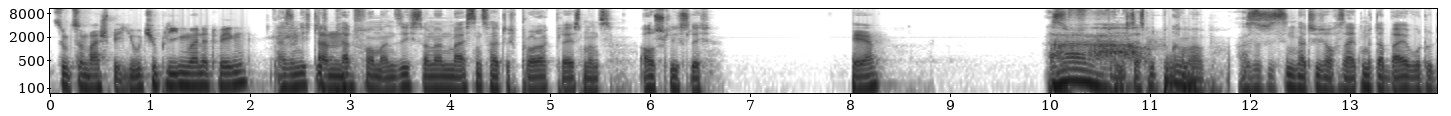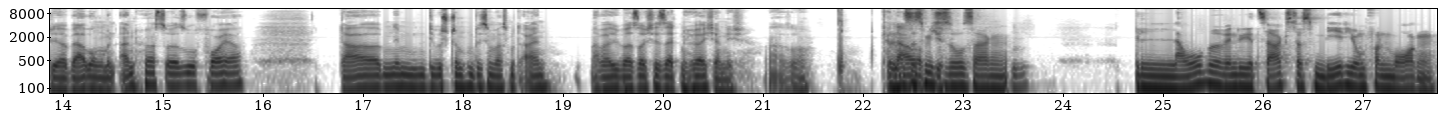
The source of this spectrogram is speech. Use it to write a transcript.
zu zum Beispiel YouTube liegen, meinetwegen. Also nicht durch Ähm, Plattform an sich, sondern meistens halt durch Product Placements. Ausschließlich. Okay. Also, Ah, wenn ich das mitbekommen habe. Also, es sind natürlich auch Seiten mit dabei, wo du dir Werbung mit anhörst oder so vorher. Da nehmen die bestimmt ein bisschen was mit ein. Aber über solche Seiten höre ich ja nicht. Also. Keine Lass es mich so sagen. Hm. Ich glaube, wenn du jetzt sagst, das Medium von morgen,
